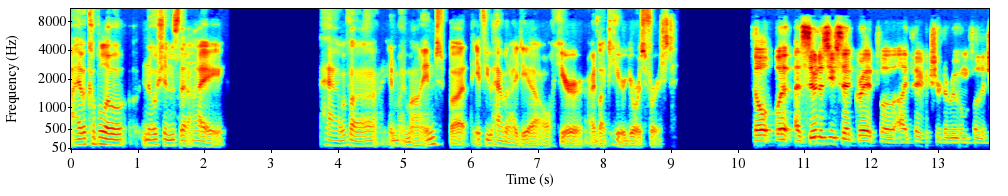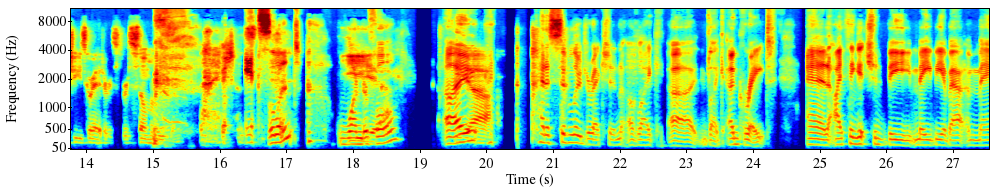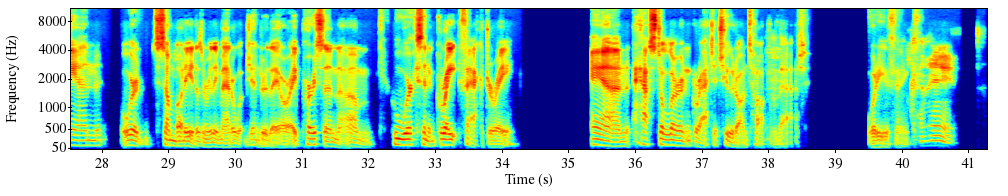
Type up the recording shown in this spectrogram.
I have a couple of notions that I have uh, in my mind, but if you have an idea, I'll hear. I'd like to hear yours first. So uh, as soon as you said grateful, I pictured a room full of cheese graters for some reason. Just- Excellent, wonderful. I Yeah. had a similar direction of like uh like a great and i think it should be maybe about a man or somebody it doesn't really matter what gender they are a person um who works in a great factory and has to learn gratitude on top of that what do you think Okay.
